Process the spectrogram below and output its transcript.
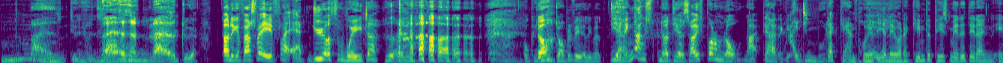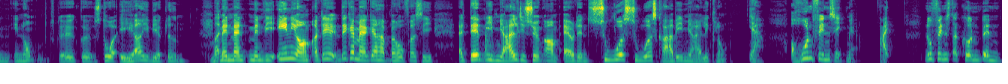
Meget dyrt. Meget, meget dyrt. Og det kan først være efter 18. Dyrth Waiter hedder jeg nu. Okay, Nå. Dobbelt V alligevel. De har ikke engang... Nå, de har så ikke spurgt om lov. Nej, det har jeg da Nej, de må da gerne prøve. Jeg laver da kæmpe pis med det. Det er da en, en enorm øh, stor ære i virkeligheden. Men- Men, men, men vi er enige om, og det, det kan mærke, at jeg har behov for at sige, at den Iben Jejle, de synger om, er jo den sure, sure skrabe Iben Jejle klovn. Ja, og hun findes ikke mere. Nej. Nu findes der kun den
